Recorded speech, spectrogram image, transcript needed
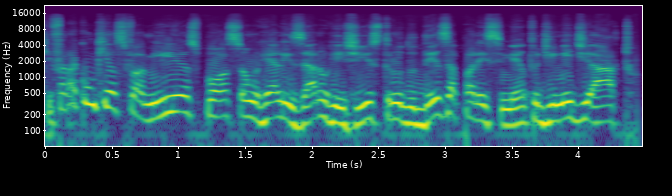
que fará com que as famílias possam realizar o registro do desaparecimento de imediato.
